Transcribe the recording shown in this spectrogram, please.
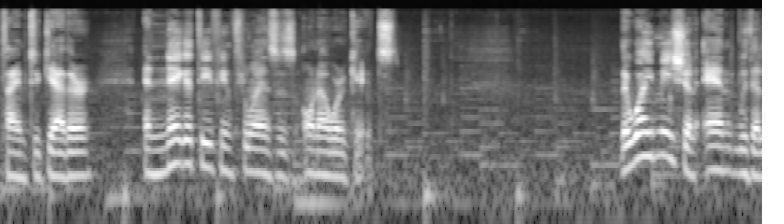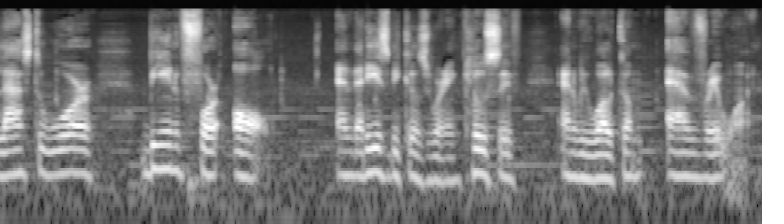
time together, and negative influences on our kids. The Y mission ends with the last war being for all and that is because we're inclusive and we welcome everyone.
